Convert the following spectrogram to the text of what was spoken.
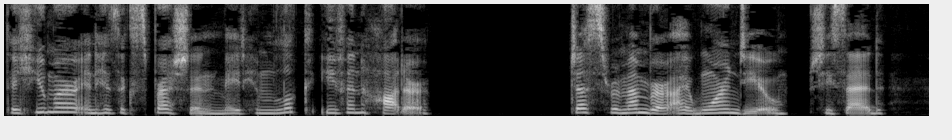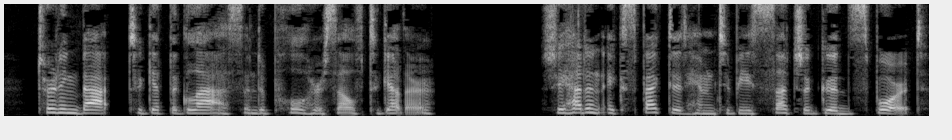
the humor in his expression made him look even hotter. Just remember I warned you, she said, turning back to get the glass and to pull herself together. She hadn't expected him to be such a good sport.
